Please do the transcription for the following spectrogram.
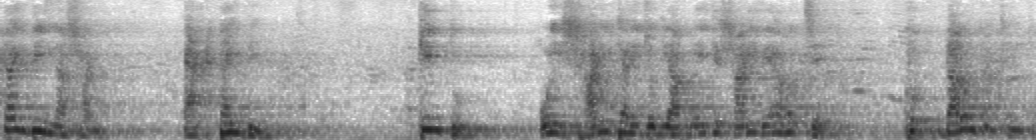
একটাই দিই না শাড়ি একটাই দিই কিন্তু ওই শাড়িটাই যদি আপনি, এই যে শাড়ি দেয়া হচ্ছে, খুব দারুণ কাজ কিন্তু।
